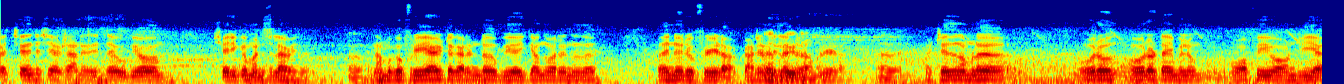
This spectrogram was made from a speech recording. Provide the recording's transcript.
വെച്ചതിന് ശേഷമാണ് ഇതിന്റെ ഉപയോഗം ശരിക്കും മനസ്സിലായത്. നമുക്ക് ഫ്രീ ആയിട്ട് കറണ്ട് ഉപയോഗിക്കുക എന്ന് പറയുന്നത് അതിനൊരു ഫ്രീഡാ കറണ്ട് freedom പക്ഷേ ഇത് മറ്റേത് നമ്മൾ ഓരോ ഓരോ ടൈമിലും ഓഫ് ചെയ്യുക ഓൺ ചെയ്യുക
